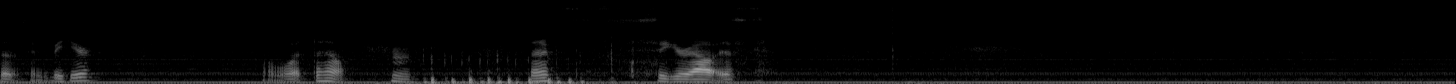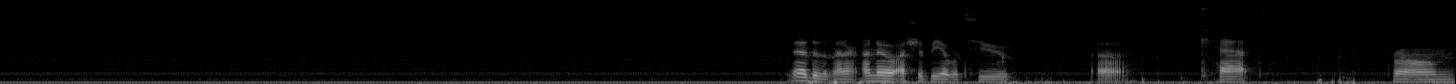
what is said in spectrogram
Doesn't seem to be here. What the hell? Hmm. Then I figure out if Yeah, it doesn't matter. I know I should be able to uh, cat from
